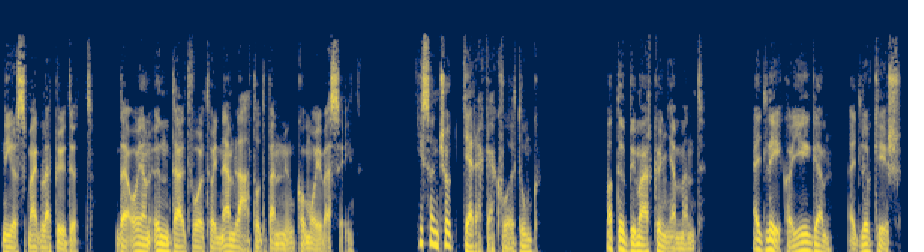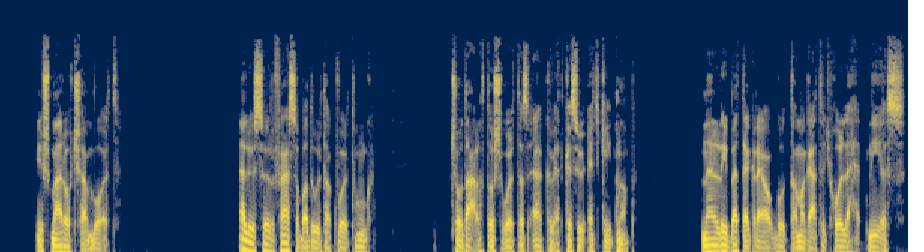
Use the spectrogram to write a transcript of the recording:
Nils meglepődött. de olyan öntelt volt, hogy nem látott bennünk komoly veszélyt. Hiszen csak gyerekek voltunk. A többi már könnyen ment. Egy lék a jégen, egy lökés, és már ott sem volt. Először felszabadultak voltunk. Csodálatos volt az elkövetkező egy-két nap. Nelly betegre aggódta magát, hogy hol lehet Nils,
